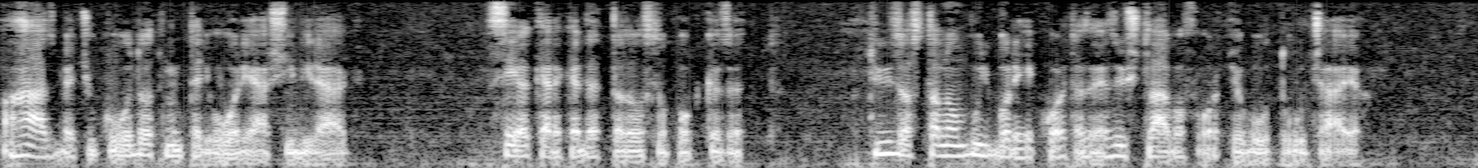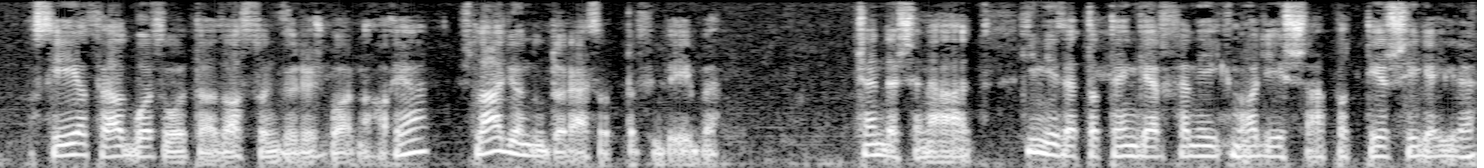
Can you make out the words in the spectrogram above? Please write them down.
a ház becsukódott, mint egy óriási virág. Szél kerekedett az oszlopok között. A tűzasztalon bugyborékolt az ezüst lába fortyogó túlcsája. A szél felborzolta az asszony vörös-barna haját, és lágyan dudorázott a fülébe. Csendesen állt, kinézett a tengerfenék nagy és sápadt térségeire,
